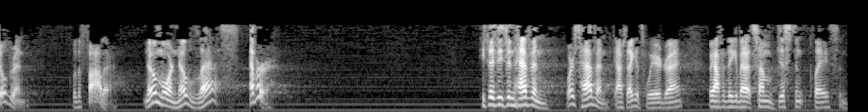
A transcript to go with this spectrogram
children with a Father. No more, no less, ever. He says He's in heaven. Where's heaven? Gosh, that gets weird, right? We often think about it some distant place. And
